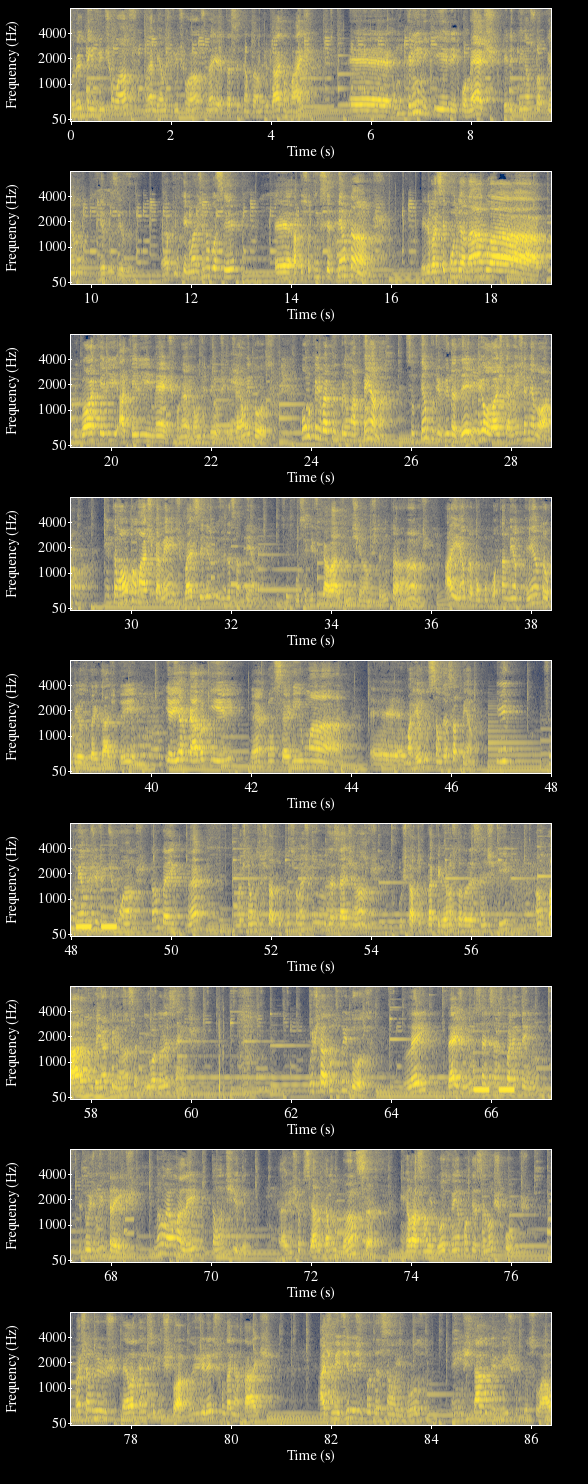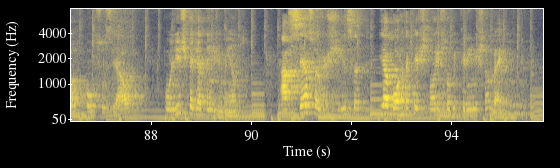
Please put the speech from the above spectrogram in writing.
Quando ele tem 21 anos, né, menos de 21 anos, né, até 70 anos de idade ou mais, é, um crime que ele comete, ele tem a sua pena reduzida. Né? Porque imagina você é, a pessoa tem 70 anos, ele vai ser condenado a igual aquele, aquele médico, né, João de Deus, que ele já é um idoso. Como que ele vai cumprir uma pena se o tempo de vida dele biologicamente é menor? Então automaticamente vai ser reduzida essa pena. Se ele conseguir ficar lá 20 anos, 30 anos, aí entra bom comportamento, entra o peso da idade dele, e aí acaba que ele né, consegue uma, é, uma redução dessa pena. E com menos de 21 anos também. Né? Nós temos o estatuto, principalmente com 17 anos, o estatuto da criança e do adolescente que ampara também a criança e o adolescente. O Estatuto do Idoso, Lei 10.741 de 2003, não é uma lei tão antiga, a gente observa que a mudança em relação ao idoso vem acontecendo aos poucos. Nós temos, ela tem os seguintes tópicos: os direitos fundamentais, as medidas de proteção ao idoso em estado de risco pessoal ou social, política de atendimento, acesso à justiça e aborda questões sobre crimes também.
